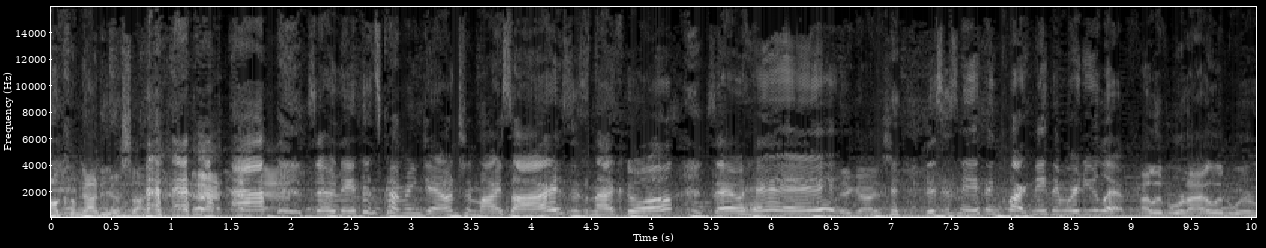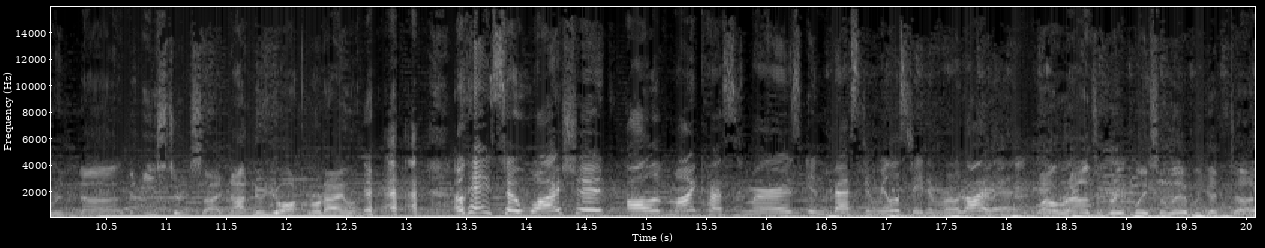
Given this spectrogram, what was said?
I'll come down to your side. so Nathan's coming down to my size. Isn't that cool? So hey. Hey guys. this is Nathan Clark. Nathan, where do you live? I live in Rhode Island. We're in uh, the eastern side, not New York, Rhode Island. okay, so why should all of my customers invest in real estate in Rhode Island? Well, Rhode Island's a great place to live. We got uh,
